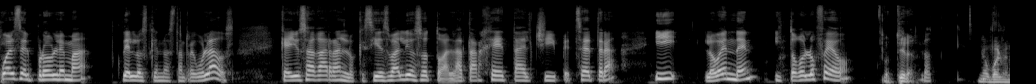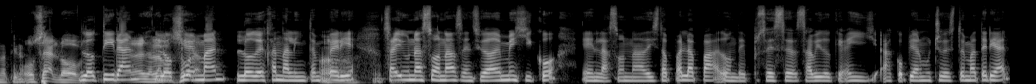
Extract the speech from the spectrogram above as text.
¿Cuál es el problema de los que no están regulados? Que ellos agarran lo que sí es valioso, toda la tarjeta, el chip, etcétera, y lo venden y todo lo feo Lo tiran. lo No vuelven a tirar. O sea, lo, lo tiran, lo basura. queman, lo dejan a la intemperie. Ah, O sea, hay unas zonas en Ciudad de México, en la zona de Iztapalapa, donde pues es sabido que ahí acopian mucho de este material,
